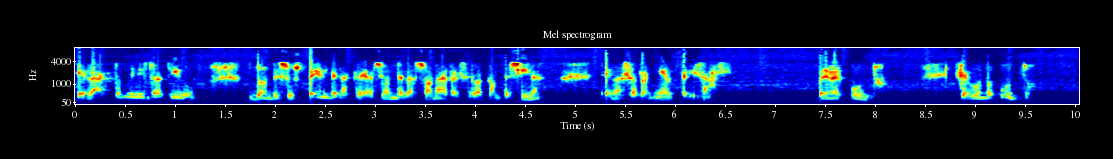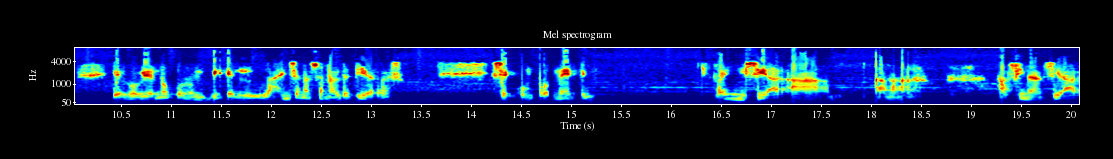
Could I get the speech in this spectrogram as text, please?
el acto administrativo donde suspende la creación de la zona de reserva campesina en la serranía del Perijá. Primer punto. Segundo punto, el gobierno, la Agencia Nacional de Tierras, se compromete a iniciar a, a financiar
